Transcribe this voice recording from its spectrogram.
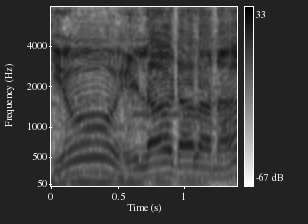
क्यों हिला डाला ना?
